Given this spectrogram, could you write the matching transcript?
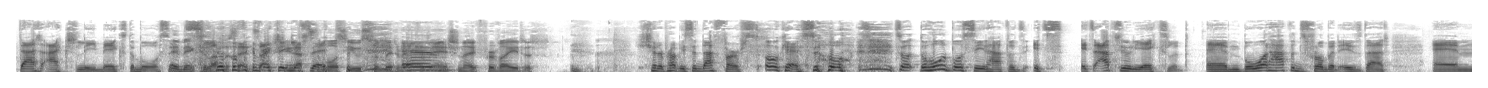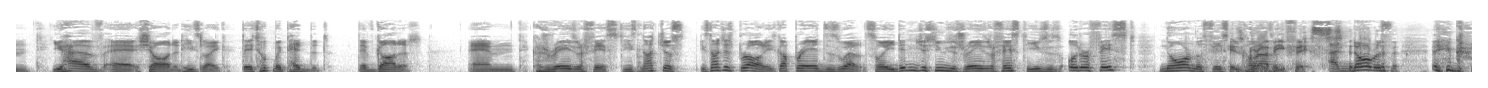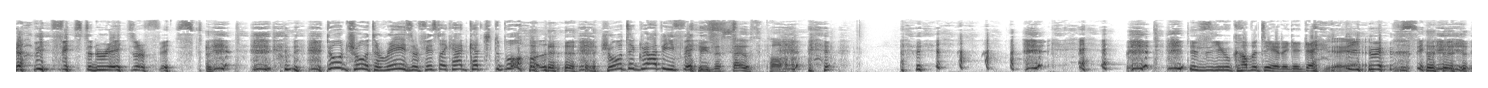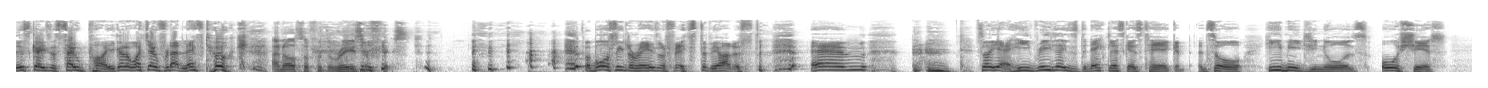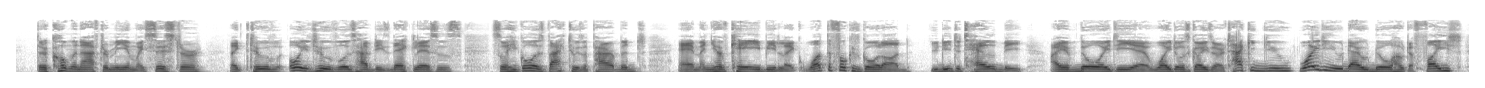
That actually makes the most sense. it makes a lot of sense, actually. That's the most useful bit of Um, information I've provided. Should have probably said that first. Okay, so so the whole bus scene happens. It's it's absolutely excellent. Um, but what happens from it is that um, you have uh, Sean and he's like, they took my pendant. They've got it. Um, because Razor Fist, he's not just he's not just broad. He's got braids as well. So he didn't just use his Razor Fist. He uses other fist, normal fist. His grabby it, fist. and normal fi- grabby fist and razor fist. Don't throw it to razor fist. I can't catch the ball. throw it to grabby fist. He's a southpaw. This is you commentating again. Yeah, yeah. This guy's a southpaw. You got to watch out for that left hook, and also for the razor fist. but mostly the razor fist, to be honest. Um, so yeah, he realizes the necklace gets taken, and so he immediately knows, oh shit, they're coming after me and my sister. Like the two, of, only two of us have these necklaces. So he goes back to his apartment, um, and you have Katy being like, "What the fuck is going on? You need to tell me. I have no idea why those guys are attacking you. Why do you now know how to fight?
